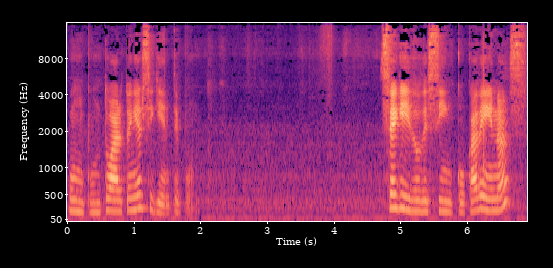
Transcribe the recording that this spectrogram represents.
Un punto alto en el siguiente punto seguido de cinco cadenas,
